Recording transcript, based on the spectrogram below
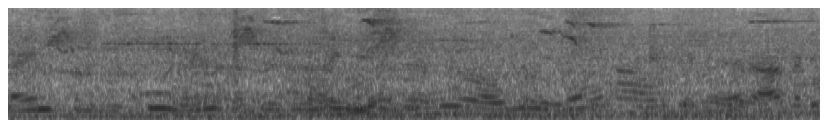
लाइन आगड़ी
